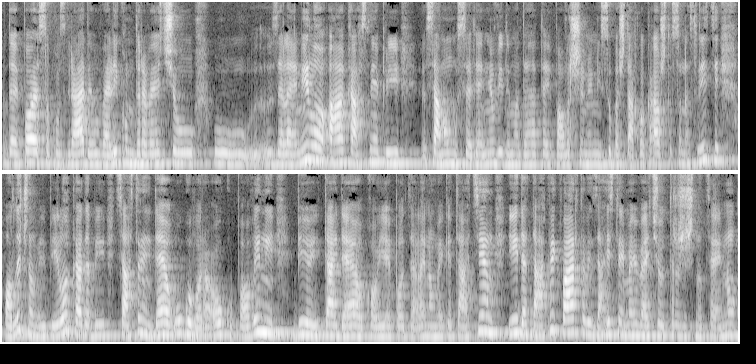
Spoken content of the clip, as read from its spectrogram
da je pojas oko zgrade u velikom drveću, u zelenilo, a kasnije pri samom useljenju vidimo da te površine nisu baš tako kao što su na slici. Odlično bi bilo kada bi sastavni deo ugovora o kupovini bio i taj deo koji je pod zelenom vegetacijom i da tako takvi kvartovi zaista imaju veću tržišnu cenu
